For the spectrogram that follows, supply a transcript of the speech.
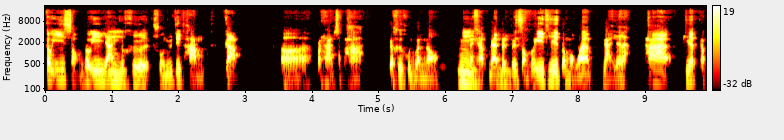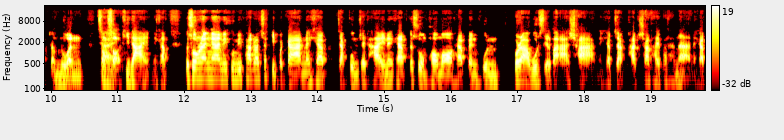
เก้าอี้สองเก้าอี้ใหญ่ก็คือส่วนยุติธรรมกับประธานสภาก็คือคุณวันนอนะครับได้เป็นเป็นสองเก้าอี้ที่ต้องบอกว่าใหญ่เลยล่ะ ถ้าเทียบกับจำนวนสสที่ได้นะครับ กระทรวงแรงงานมีคุณพิพัฒน์รัชกิจประการนะครับจากภูมิใจไทยนะครับ กระทรวงพมครับเป็นคุณวราวุฒิศิลปะอาชานะครับจากพรรคชาติไทยพัฒนานะครับ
